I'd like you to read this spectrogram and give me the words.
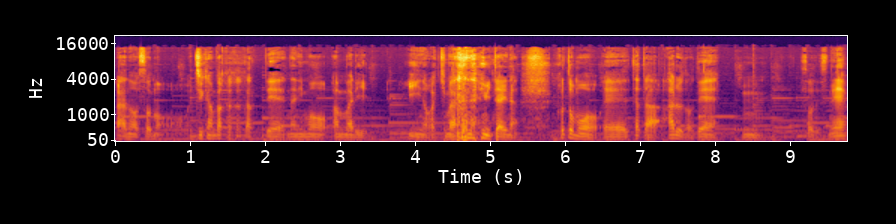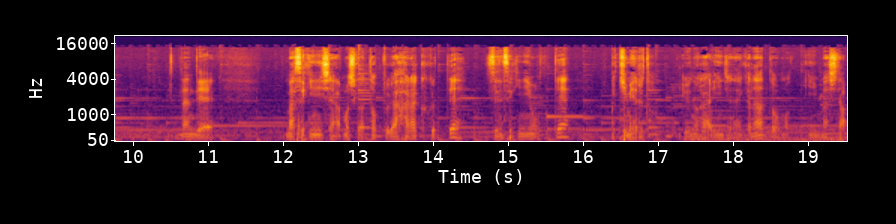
あの、その、時間ばっかかかって何もあんまりいいのが決まらないみたいなことも、えー、多々あるので、うん、そうですね。なんで、まあ、責任者もしくはトップが腹くくって全責任を負って決めるというのがいいんじゃないかなと思いました。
